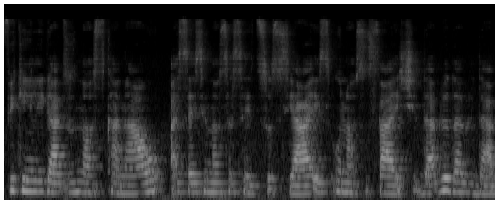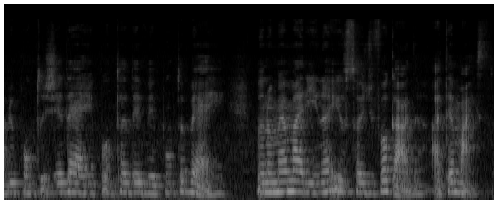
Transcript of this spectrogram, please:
fiquem ligados no nosso canal, acessem nossas redes sociais, o nosso site www.gdr.adv.br. Meu nome é Marina e eu sou advogada. Até mais!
